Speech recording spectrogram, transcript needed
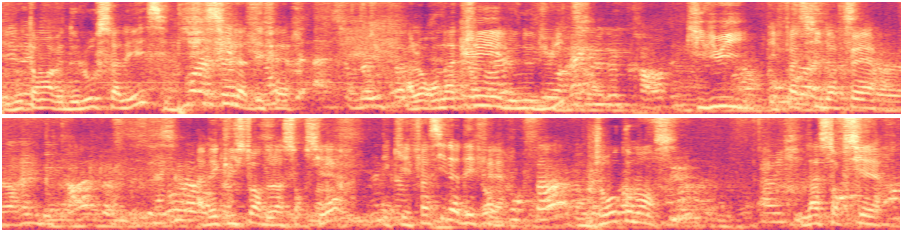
et notamment avec de l'eau salée, c'est difficile à défaire. Alors on a créé le nœud d'huître, qui lui est facile à faire avec l'histoire de la sorcière, et qui est facile à défaire. Donc je recommence. La sorcière,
